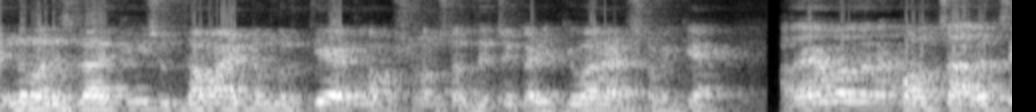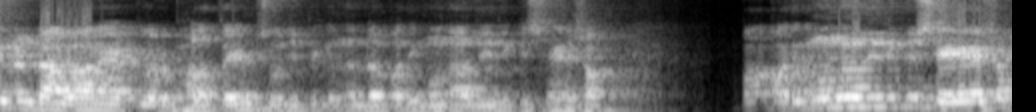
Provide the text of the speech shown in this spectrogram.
എന്ന് മനസ്സിലാക്കി ശുദ്ധമായിട്ടും വൃത്തിയായിട്ടുള്ള ഭക്ഷണം ശ്രദ്ധിച്ച് കഴിക്കുവാനായിട്ട് ശ്രമിക്കുക. അതേപോലെ തന്നെ കുറച്ച് അലച്ചിലുണ്ടാവാനായിട്ടുള്ള ഒരു ഫലത്തെയും സൂചിപ്പിക്കുന്നുണ്ട് പതിമൂന്നാം തീയതിക്ക് ശേഷം. അപ്പൊ ആ പതിമൂന്നാം തീയതിക്ക് ശേഷം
